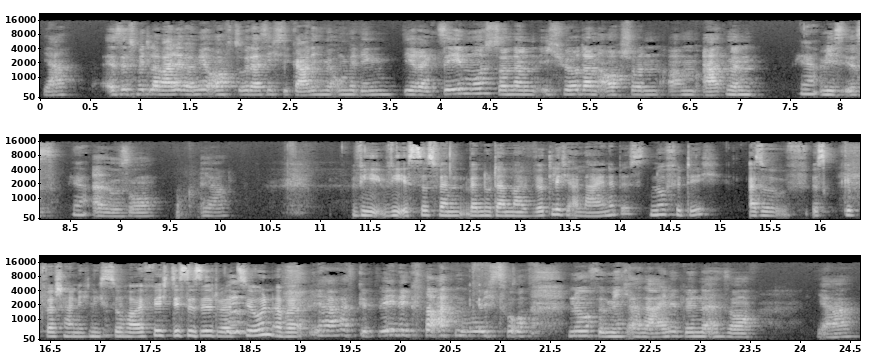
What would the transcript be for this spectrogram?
ja. es ist mittlerweile bei mir oft so, dass ich sie gar nicht mehr unbedingt direkt sehen muss, sondern ich höre dann auch schon am Atmen, ja. wie es ist. Ja. Also so, ja. Wie, wie ist es, wenn, wenn du dann mal wirklich alleine bist, nur für dich? Also es gibt wahrscheinlich nicht so häufig diese Situation, aber. ja, es gibt wenig Phasen, wo ich so nur für mich alleine bin. Also ja,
